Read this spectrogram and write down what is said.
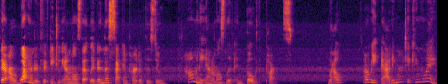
There are 152 animals that live in the second part of the zoo. How many animals live in both parts? Well, are we adding or taking away?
